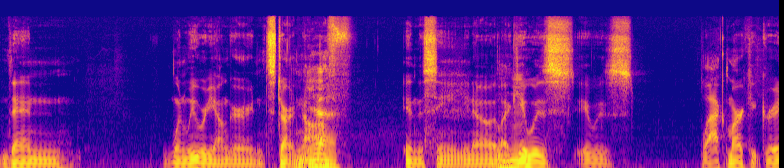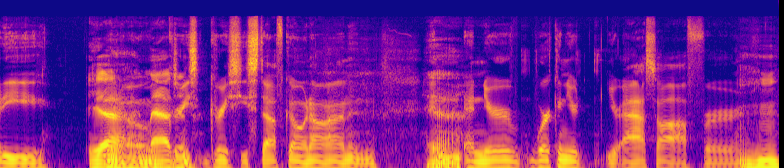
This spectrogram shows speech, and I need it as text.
than when we were younger and starting off in the scene. You know, like it Mhm. was it was black market gritty. Yeah, imagine. greasy, greasy stuff going on and. And, Yeah. and you're working your, your ass off for mhm.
